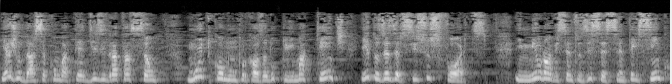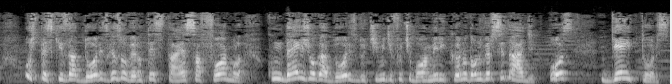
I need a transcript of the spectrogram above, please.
e ajudasse a combater a desidratação, muito comum por causa do clima quente e dos exercícios fortes. Em 1965, os pesquisadores resolveram testar essa fórmula com 10 jogadores do time de futebol americano da universidade, os Gators.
